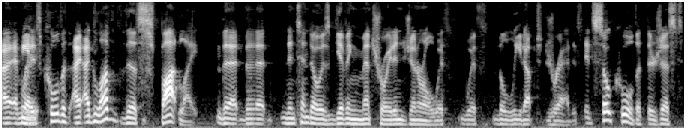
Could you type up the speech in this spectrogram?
I, I mean, right. it's cool that I, I love the spotlight that that Nintendo is giving Metroid in general with with the lead up to Dread. It's, it's so cool that they're just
